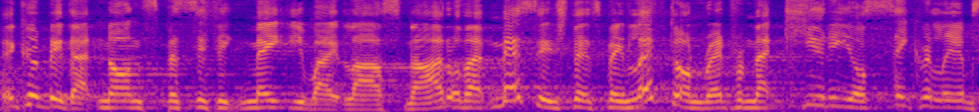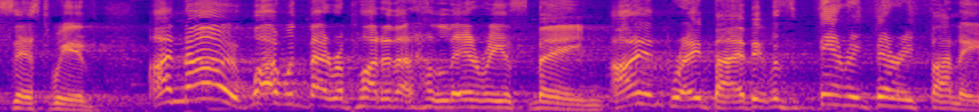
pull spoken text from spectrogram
It could be that non specific meat you ate last night, or that message that's been left on read from that cutie you're secretly obsessed with. I know! Why wouldn't they reply to that hilarious meme? I agree, babe, it was very, very funny.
